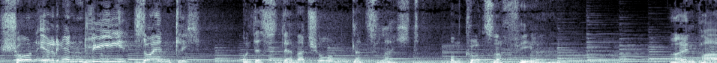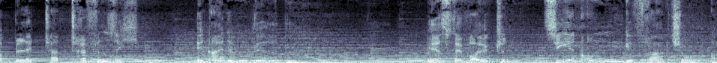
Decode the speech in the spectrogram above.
schon irgendwie so endlich und es dämmert schon ganz leicht um kurz nach vier. Ein paar Blätter treffen sich in einem Wirbel. Erste Wolken ziehen ungefragt schon auf.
